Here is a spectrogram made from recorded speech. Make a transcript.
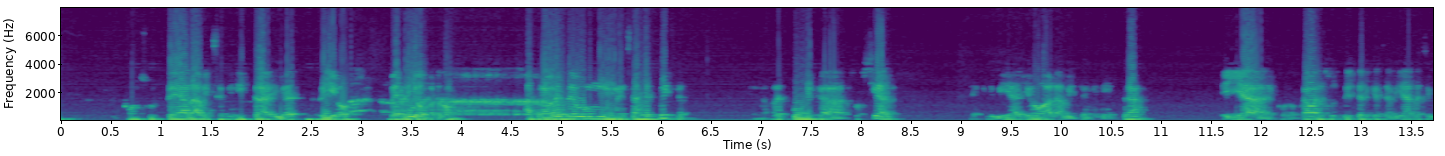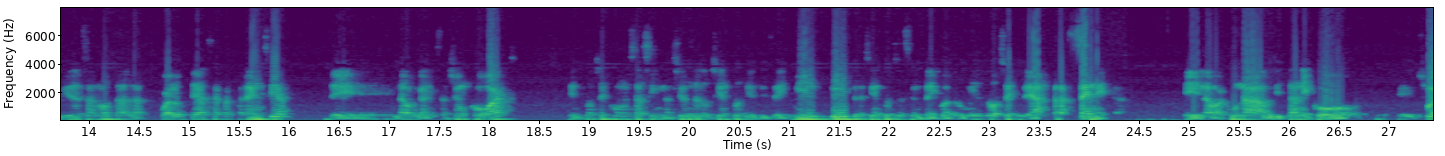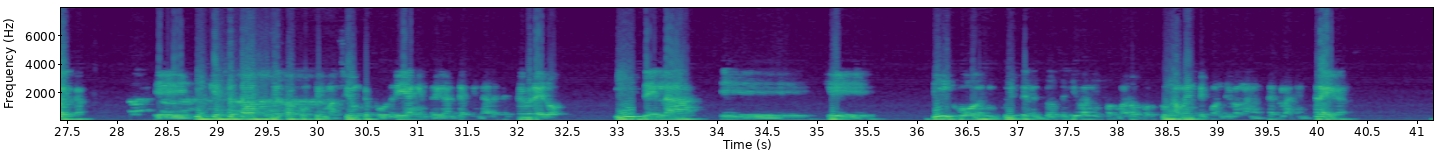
consulté a la viceministra Ivette Río, Berrío, perdón, a través de un mensaje Twitter en la red pública social. Escribía yo a la viceministra, ella colocaba en su Twitter que se había recibido esa nota a la cual usted hace referencia de la organización COVAX entonces con esa asignación de 216 mil y 364 mil dosis de AstraZeneca, eh, la vacuna británico-sueca, eh, y que eso estaba sujeto a confirmación que podrían entregarse a finales de febrero, y de la que dijo en Twitter entonces iban a informar oportunamente cuando iban a hacer las entregas.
